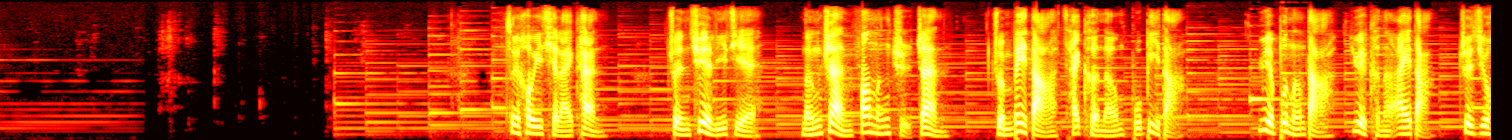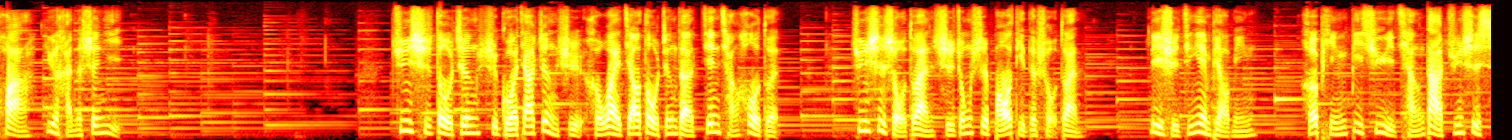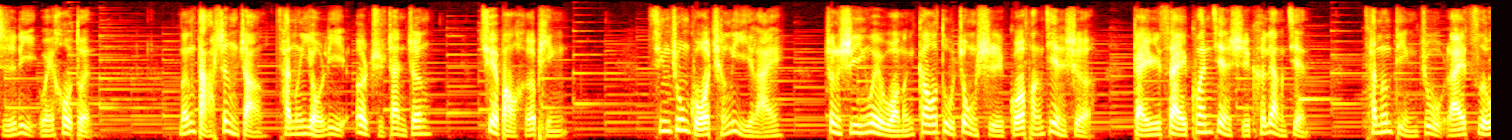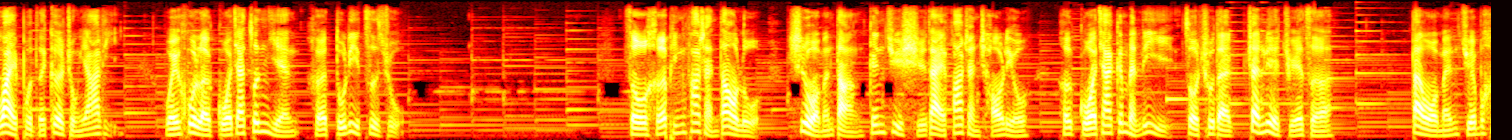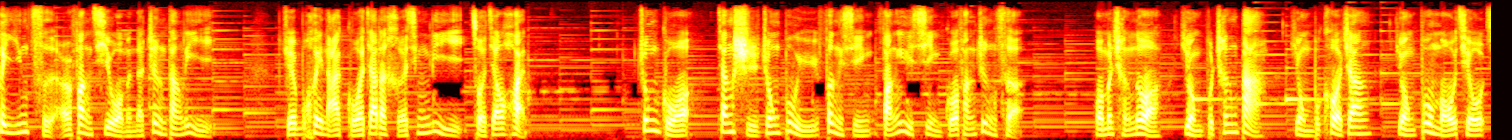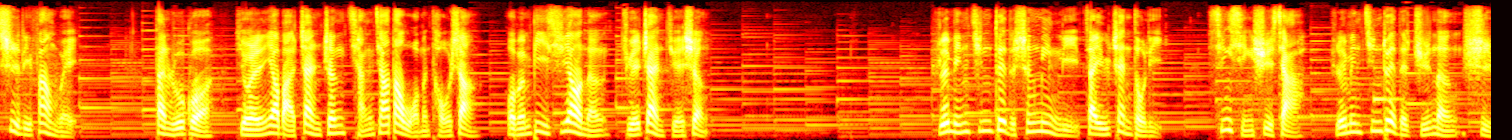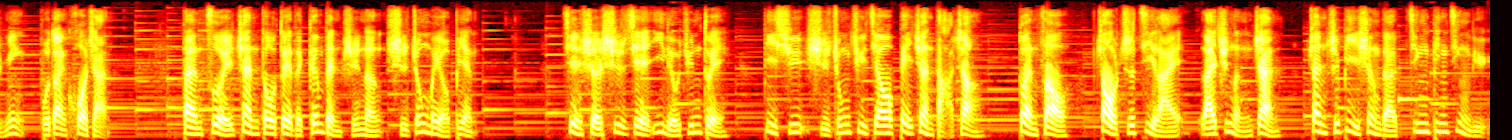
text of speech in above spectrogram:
最后，一起来看，准确理解“能战方能止战，准备打才可能不必打，越不能打越可能挨打”这句话蕴含的深意。军事斗争是国家政治和外交斗争的坚强后盾，军事手段始终是保底的手段。历史经验表明，和平必须以强大军事实力为后盾，能打胜仗才能有力遏制战争。确保和平。新中国成立以来，正是因为我们高度重视国防建设，敢于在关键时刻亮剑，才能顶住来自外部的各种压力，维护了国家尊严和独立自主。走和平发展道路，是我们党根据时代发展潮流和国家根本利益做出的战略抉择，但我们绝不会因此而放弃我们的正当利益。绝不会拿国家的核心利益做交换。中国将始终不渝奉行防御性国防政策。我们承诺永不称霸、永不扩张、永不谋求势力范围。但如果有人要把战争强加到我们头上，我们必须要能决战决胜。人民军队的生命力在于战斗力。新形势下，人民军队的职能使命不断扩展。但作为战斗队的根本职能始终没有变。建设世界一流军队，必须始终聚焦备战打仗，锻造召之即来、来之能战、战之必胜的精兵劲旅。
